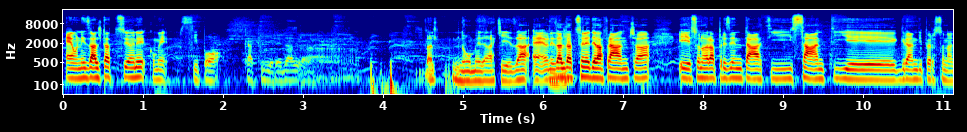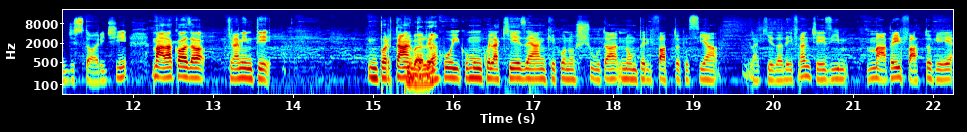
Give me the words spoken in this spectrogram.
è un'esaltazione, come si può capire dal, dal nome della chiesa, Mhm. è un'esaltazione della Francia e sono rappresentati santi e grandi personaggi storici. Ma la cosa chiaramente importante per cui comunque la chiesa è anche conosciuta, non per il fatto che sia la chiesa dei francesi, ma per il fatto che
